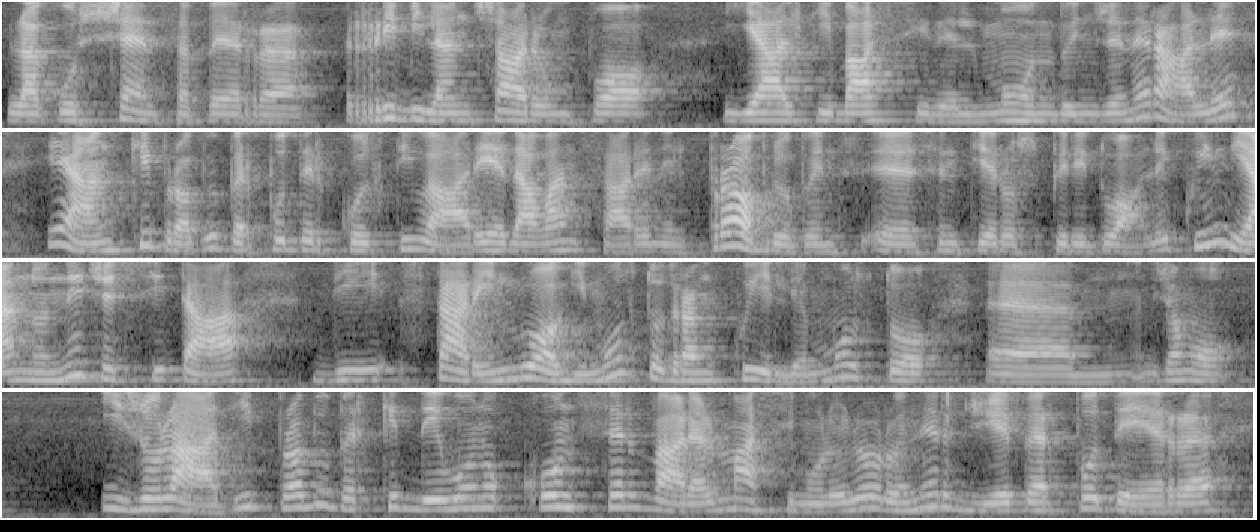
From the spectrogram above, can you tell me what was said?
la coscienza per ribilanciare un po' gli alti e bassi del mondo in generale e anche proprio per poter coltivare ed avanzare nel proprio pens- eh, sentiero spirituale. Quindi hanno necessità di stare in luoghi molto tranquilli e molto eh, diciamo isolati proprio perché devono conservare al massimo le loro energie per poter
